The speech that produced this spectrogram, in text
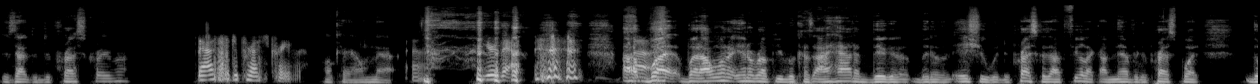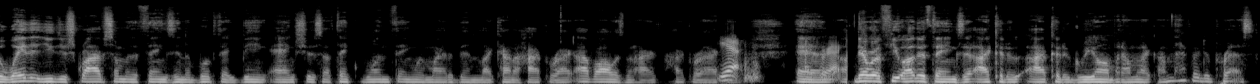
is that the depressed craver? That's the depressed craver. Okay, I'm that. Uh, You're that. uh, uh, but but I want to interrupt you because I had a big a bit of an issue with depressed because I feel like I'm never depressed. But the way that you describe some of the things in the book, like being anxious, I think one thing we might have been like kind of hyperactive. I've always been hyperactive. Yes. And uh, there were a few other things that I could I could agree on, but I'm like I'm never depressed.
